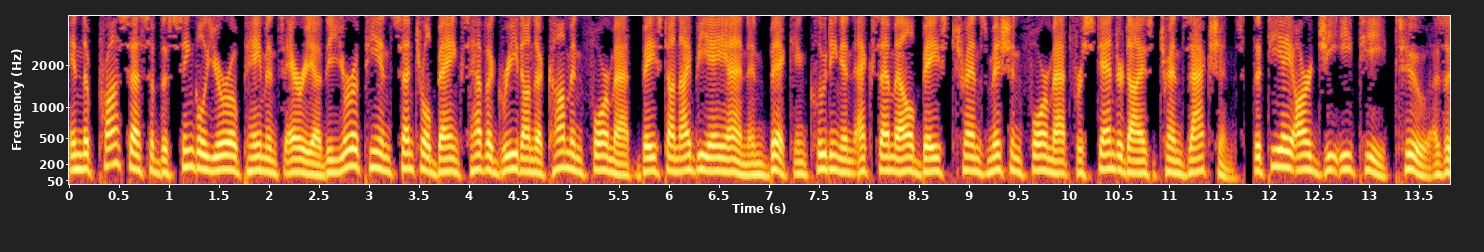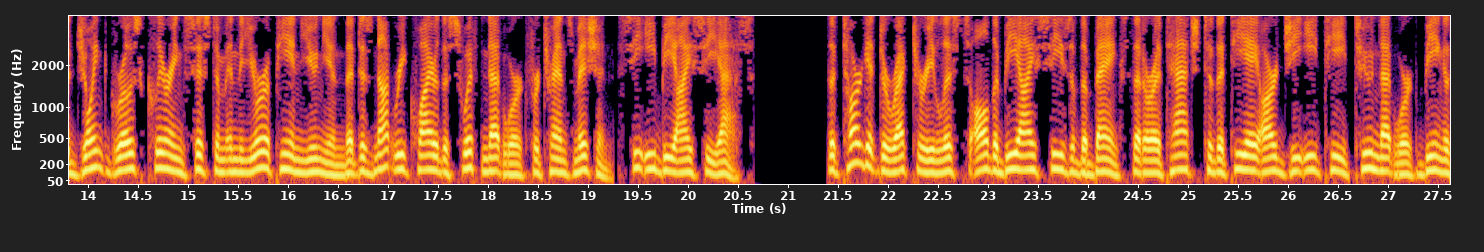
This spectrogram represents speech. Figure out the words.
In the process of the single euro payments area the European central banks have agreed on a common format based on IBAN and BIC including an XML-based transmission format for standardized transactions. The TARGET2 is a joint gross clearing system in the European Union that does not require the SWIFT network for transmission CEBICS. The target directory lists all the BICs of the banks that are attached to the TARGET2 network being a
